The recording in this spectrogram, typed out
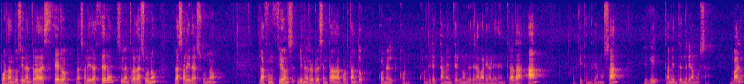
Por tanto, si la entrada es 0, la salida es 0, si la entrada es 1, la salida es 1. La función viene representada, por tanto, con, el, con, con directamente el nombre de la variable de entrada, A, aquí tendríamos A, y aquí también tendríamos A, ¿vale?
